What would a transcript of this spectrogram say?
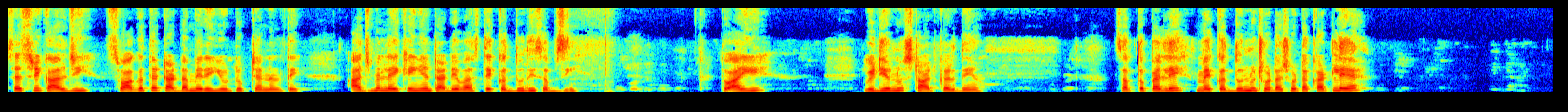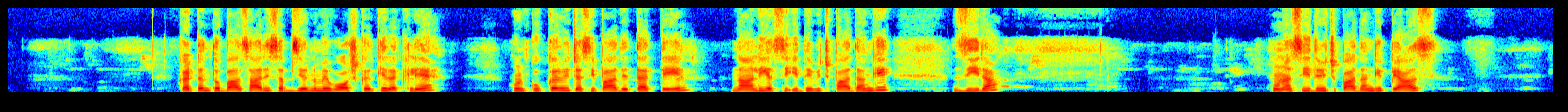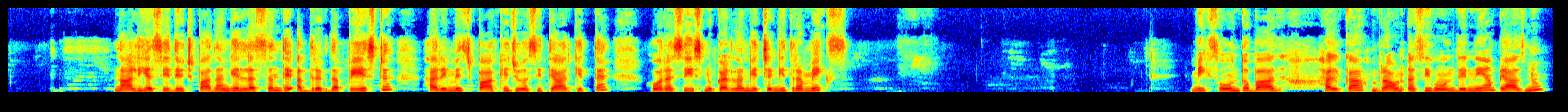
ਸਤਿ ਸ੍ਰੀ ਅਕਾਲ ਜੀ। ਸਵਾਗਤ ਹੈ ਤੁਹਾਡਾ ਮੇਰੇ YouTube ਚੈਨਲ ਤੇ। ਅੱਜ ਮੈਂ ਲੈ ਕੇ ਆਈ ਹਾਂ ਤੁਹਾਡੇ ਵਾਸਤੇ ਕੱਦੂ ਦੀ ਸਬਜ਼ੀ। ਤਾਂ ਆइए ਵੀਡੀਓ ਨੂੰ ਸਟਾਰਟ ਕਰਦੇ ਹਾਂ। ਸਭ ਤੋਂ ਪਹਿਲੇ ਮੈਂ ਕੱਦੂ ਨੂੰ ਛੋਟਾ ਛੋਟਾ ਕੱਟ ਲਿਆ ਕਟਣ ਤੋਂ ਬਾਅਦ ਸਾਰੀ ਸਬਜ਼ੀਆਂ ਨੂੰ ਮੈਂ ਵਾਸ਼ ਕਰਕੇ ਰੱਖ ਲਿਆ ਹੁਣ ਕੁੱਕਰ ਵਿੱਚ ਅਸੀਂ ਪਾ ਦਿੱਤਾ ਤੇਲ। ਨਾਲ ਹੀ ਅਸੀਂ ਇਹਦੇ ਵਿੱਚ ਪਾ ਦਾਂਗੇ ਜ਼ੀਰਾ। ਹੁਣ ਅਸੀਂ ਇਹਦੇ ਵਿੱਚ ਪਾ ਦਾਂਗੇ ਪਿਆਜ਼। ਨਾਲ ਹੀ ਅਸੀਂ ਇਹਦੇ ਵਿੱਚ ਪਾ ਦਾਂਗੇ ਲਸਣ ਤੇ ਅਦਰਕ ਦਾ ਪੇਸਟ ਹਰੀ ਮਿਰਚ ਪਾ ਕੇ ਜੋ ਅਸੀਂ ਤਿਆਰ ਕੀਤਾ ਹੋਰ ਅਸੀਂ ਇਸ ਨੂੰ ਕਰ ਲਾਂਗੇ ਚੰਗੀ ਤਰ੍ਹਾਂ ਮਿਕਸ ਮਿਕਸ ਹੋਣ ਤੋਂ ਬਾਅਦ ਹਲਕਾ ਬ੍ਰਾਊਨ ਅਸੀਂ ਹੋਣ ਦਿੰਨੇ ਆ ਪਿਆਜ਼ ਨੂੰ।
